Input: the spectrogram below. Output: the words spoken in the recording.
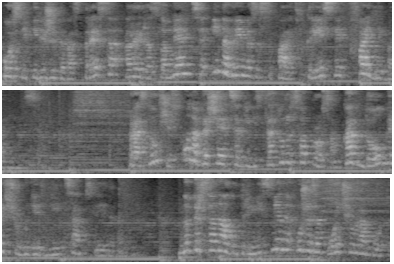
После пережитого стресса Рэй расслабляется и на время засыпает в кресле в фойе больницы. Проснувшись, он обращается в регистратуру с вопросом, как долго еще будет длиться обследование. Но персонал утренней смены уже закончил работу,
